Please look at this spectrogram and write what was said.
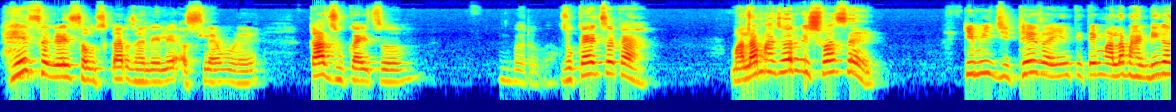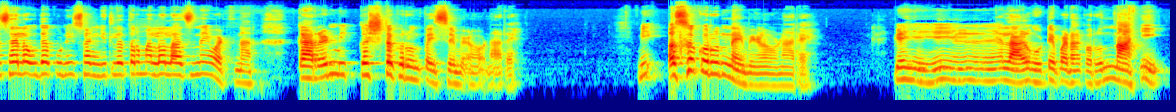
हे सगळे संस्कार झालेले असल्यामुळे का झुकायचं? बरोबर. झुकायचं का? मला माझ्यावर विश्वास आहे की मी जिथे जाईन तिथे मला भांडी घासायला उद्या कुणी सांगितलं तर मला लाज नाही वाटणार. कारण मी कष्ट करून पैसे मिळवणार आहे. मी असं करून नाही मिळवणार आहे. गे- लाळघोटेपणा करून नाही.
